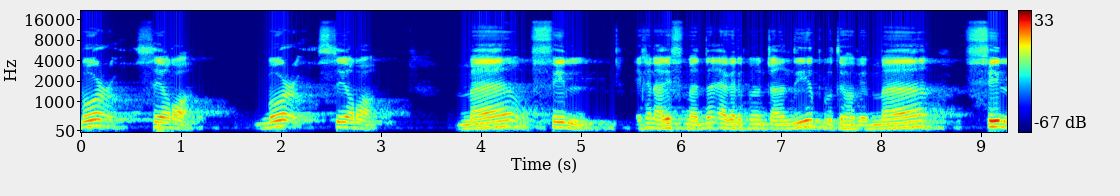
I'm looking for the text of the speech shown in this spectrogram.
বুসিরা বুসিরা মা ফিল এখানে আলিফ মাদ্দা এক আলিফ টান দিয়ে পড়তে হবে। মা ফিল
